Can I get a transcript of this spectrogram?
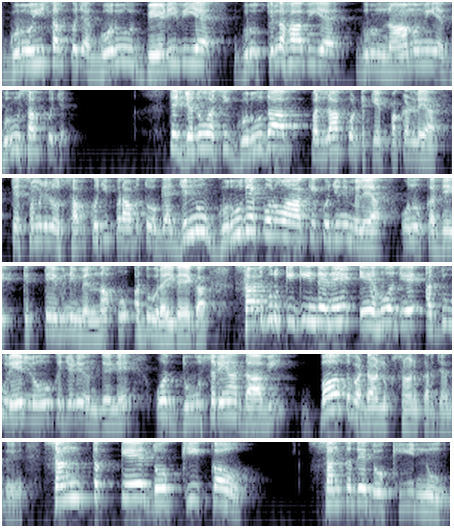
ਗੁਰੂ ਹੀ ਸਭ ਕੁਝ ਹੈ। ਗੁਰੂ ਬੇੜੀ ਵੀ ਹੈ, ਗੁਰੂ ਤਿਲਹਾ ਵੀ ਹੈ, ਗੁਰੂ ਨਾਮ ਵੀ ਹੈ, ਗੁਰੂ ਸਭ ਕੁਝ ਹੈ। ਤੇ ਜਦੋਂ ਅਸੀਂ ਗੁਰੂ ਦਾ ਪੱਲਾ ਘੁੱਟ ਕੇ ਪਕੜ ਲਿਆ ਤੇ ਸਮਝ ਲਓ ਸਭ ਕੁਝ ਹੀ ਪ੍ਰਾਪਤ ਹੋ ਗਿਆ ਜਿੰਨੂੰ ਗੁਰੂ ਦੇ ਕੋਲੋਂ ਆ ਕੇ ਕੁਝ ਨਹੀਂ ਮਿਲਿਆ, ਉਹਨੂੰ ਕਦੇ ਕਿਤੇ ਵੀ ਨਹੀਂ ਮਿਲਣਾ, ਉਹ ਅਧੂਰਾ ਹੀ ਰਹੇਗਾ। ਸਤਿਗੁਰੂ ਕੀ ਕਹਿੰਦੇ ਨੇ, ਇਹੋ ਜੇ ਅਧੂਰੇ ਲੋਕ ਜਿਹੜੇ ਹੁੰਦੇ ਨੇ, ਉਹ ਦੂਸਰਿਆਂ ਦਾ ਵੀ ਬਹੁਤ ਵੱਡਾ ਨੁਕਸਾਨ ਕਰ ਜਾਂਦੇ ਨੇ। ਸੰਤ ਕੇ ਦੋਖੀ ਕਉ, ਸੰਤ ਦੇ ਦੋਖੀ ਨੂੰ।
